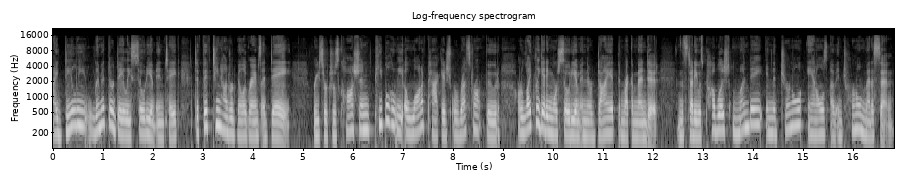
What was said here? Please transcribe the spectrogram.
ideally limit their daily sodium intake to 1,500 milligrams a day. Researchers caution people who eat a lot of packaged or restaurant food are likely getting more sodium in their diet than recommended. And the study was published Monday in the Journal Annals of Internal Medicine.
